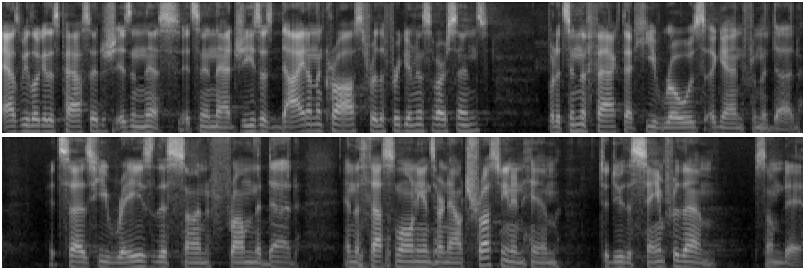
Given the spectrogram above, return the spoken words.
as we look at this passage, is in this it's in that Jesus died on the cross for the forgiveness of our sins, but it's in the fact that he rose again from the dead. It says he raised this son from the dead, and the Thessalonians are now trusting in him to do the same for them someday.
